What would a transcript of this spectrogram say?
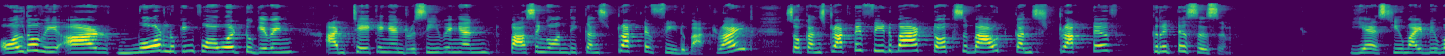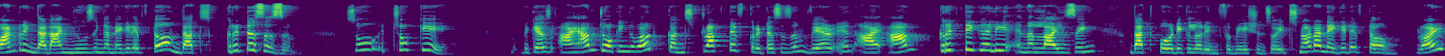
Although we are more looking forward to giving and taking and receiving and passing on the constructive feedback, right. So, constructive feedback talks about constructive criticism. Yes, you might be wondering that I am using a negative term that is criticism. So, it is okay because I am talking about constructive criticism wherein I am critically analyzing that particular information. So, it is not a negative term, right.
